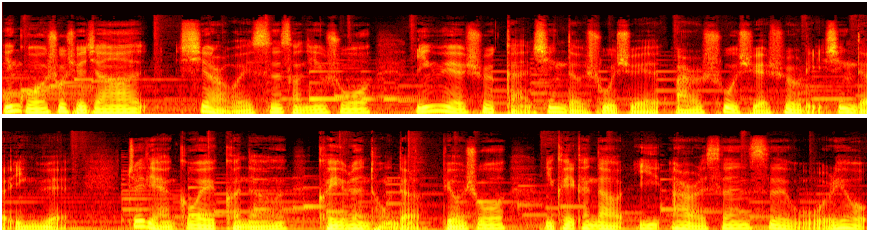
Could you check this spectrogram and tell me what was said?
英国数学家希尔维斯曾经说：“音乐是感性的数学，而数学是理性的音乐。”这点各位可能可以认同的。比如说，你可以看到一二三四五六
